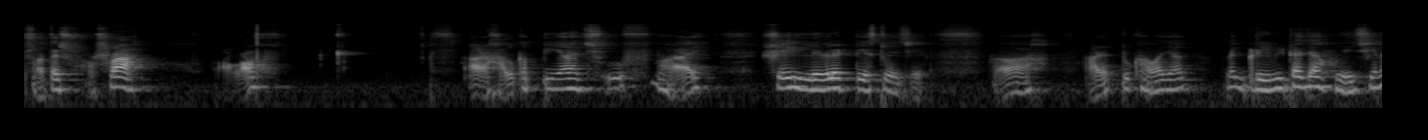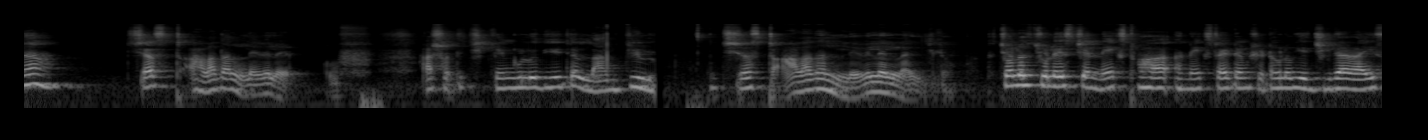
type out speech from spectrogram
সাথে শশা আর হালকা পেঁয়াজ, উফ, ভাই, সেই লেভেলের টেস্ট হয়েছে। আর একটু খাওয়া যাক। মানে গ্রেভিটা যা হয়েছে না জাস্ট আলাদা লেভেলের উফ, আর সাথে চিকেনগুলো দিয়ে যা লাগছিল জাস্ট আলাদা লেভেলের লাগছিল। চলো, চলে এসছে নেক্সট ভা নেক্সট আইটেম সেটা হলো গিয়ে জিরা রাইস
